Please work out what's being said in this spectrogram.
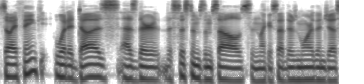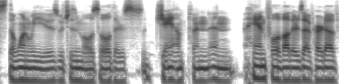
So I think what it does as they're the systems themselves, and like I said, there's more than just the one we use, which is Mosyle. There's Jamf and and a handful of others I've heard of.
